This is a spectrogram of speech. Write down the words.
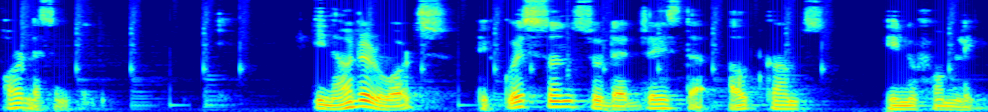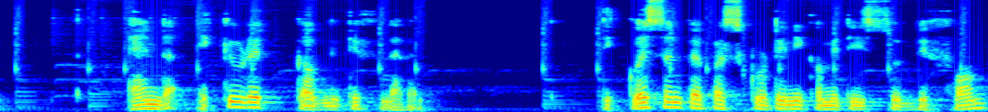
or lesson plan. In other words, the question should address the outcomes uniformly and the accurate cognitive level. The question paper scrutiny committee should be formed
